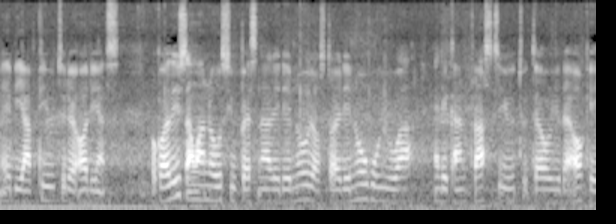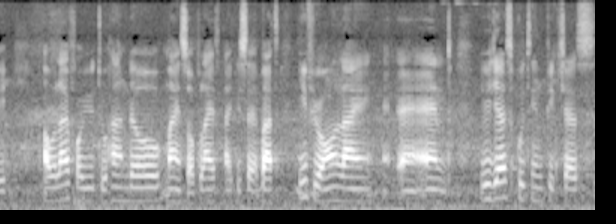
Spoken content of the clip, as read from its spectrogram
maybe appeal to the audience. Because if someone knows you personally, they know your story, they know who you are, and they can trust you to tell you that, okay, would like for you to handle my supplies, like you said. But if you're online uh, and you just put in pictures,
